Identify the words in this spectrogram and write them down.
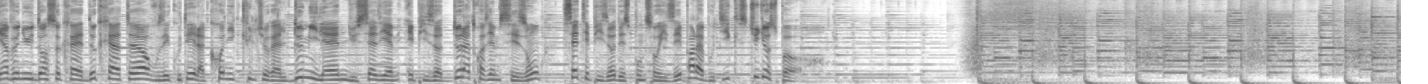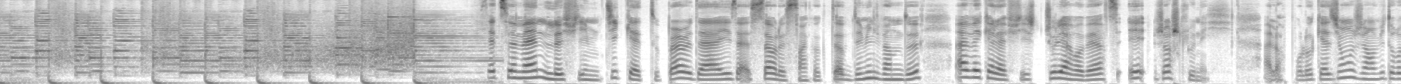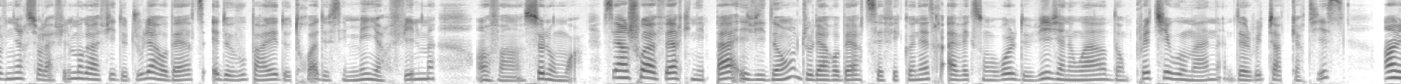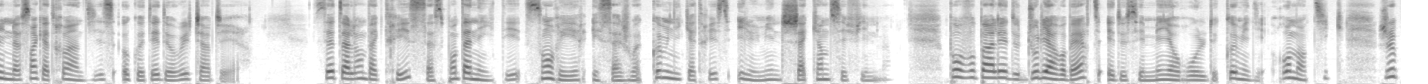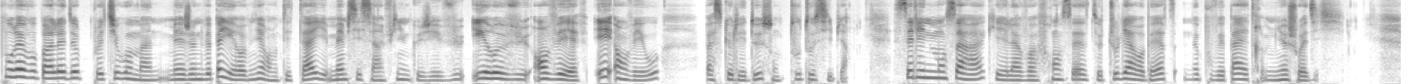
Bienvenue dans Secret de Créateur, vous écoutez la chronique culturelle de Mylène du 16e épisode de la troisième saison. Cet épisode est sponsorisé par la boutique Studio Sport. Cette semaine, le film Ticket to Paradise sort le 5 octobre 2022 avec à l'affiche Julia Roberts et George Clooney. Alors pour l'occasion, j'ai envie de revenir sur la filmographie de Julia Roberts et de vous parler de trois de ses meilleurs films, enfin selon moi. C'est un choix à faire qui n'est pas évident. Julia Roberts s'est fait connaître avec son rôle de Vivian Ward dans Pretty Woman de Richard Curtis en 1990 aux côtés de Richard Gere. Ses talents d'actrice, sa spontanéité, son rire et sa joie communicatrice illuminent chacun de ses films. Pour vous parler de Julia Roberts et de ses meilleurs rôles de comédie romantique, je pourrais vous parler de Pretty Woman, mais je ne vais pas y revenir en détail, même si c'est un film que j'ai vu et revu en VF et en VO, parce que les deux sont tout aussi bien. Céline Monsara, qui est la voix française de Julia Roberts, ne pouvait pas être mieux choisie.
